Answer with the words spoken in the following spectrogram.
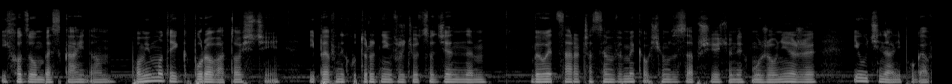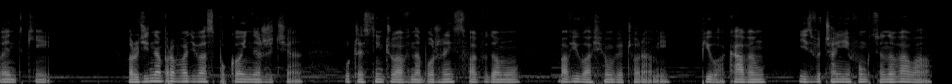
i chodzą bez kajdan. Pomimo tej gburowatości i pewnych utrudnień w życiu codziennym, były car czasem wymykał się ze zaprzyjaźnionych mu żołnierzy i ucinali pogawędki. Rodzina prowadziła spokojne życie, uczestniczyła w nabożeństwach w domu, bawiła się wieczorami, piła kawę i zwyczajnie funkcjonowała.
